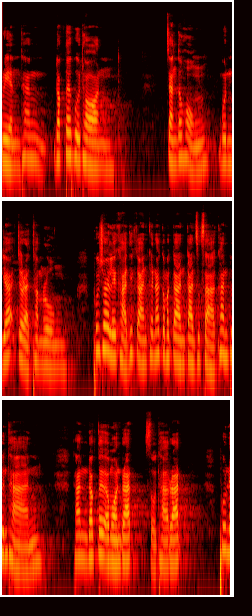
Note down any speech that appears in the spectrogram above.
เรียนท่านดรภูธร จันทหง บุญยะจรัสธรรมรงค์ผู้ช่วยเลขาธิการคณะกรรมการการศึกษาขั้นพื้นฐาน ท่านดรอมรรัตน์โสธารัตน์ผู้ใน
